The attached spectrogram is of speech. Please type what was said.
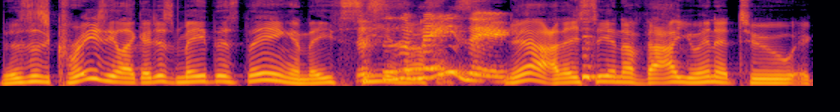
this is crazy. Like I just made this thing and they see This is enough, amazing. Yeah, they see enough value in it to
